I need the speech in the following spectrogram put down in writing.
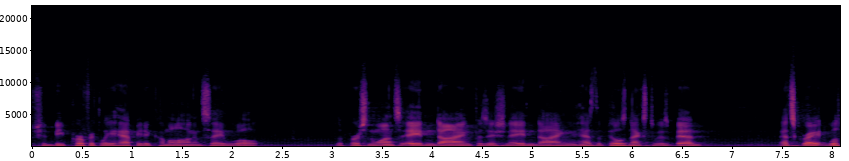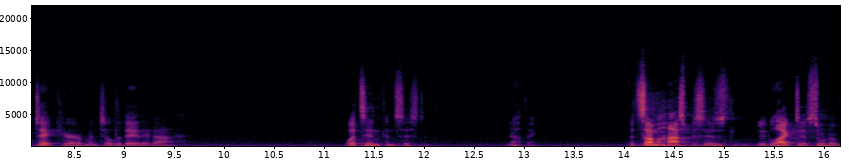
should be perfectly happy to come along and say, well, the person wants aid in dying, physician aid in dying, and has the pills next to his bed. That's great. We'll take care of them until the day they die. What's inconsistent? Nothing. But some hospices like to sort of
